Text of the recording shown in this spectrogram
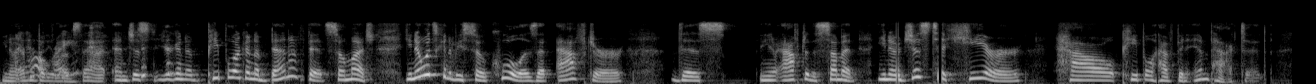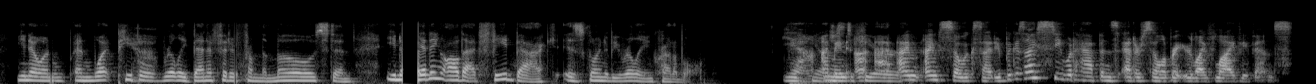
You know, everybody know, right? loves that, and just you're gonna people are gonna benefit so much. You know what's gonna be so cool is that after this, you know, after the summit, you know, just to hear how people have been impacted you know, and and what people yeah. really benefited from the most, and you know, getting all that feedback is going to be really incredible. Yeah, you know, I mean, hear... I, I'm, I'm so excited because I see what happens at our Celebrate Your Life live events.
